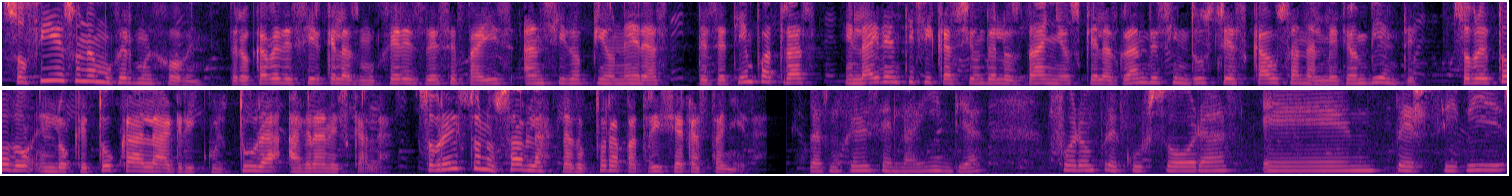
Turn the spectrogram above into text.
Sofía es una mujer muy joven, pero cabe decir que las mujeres de ese país han sido pioneras desde tiempo atrás en la identificación de los daños que las grandes industrias causan al medio ambiente, sobre todo en lo que toca a la agricultura a gran escala. Sobre esto nos habla la doctora Patricia Castañeda. Las mujeres en la India fueron precursoras en percibir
